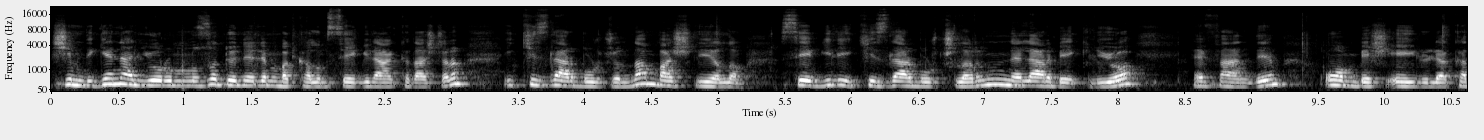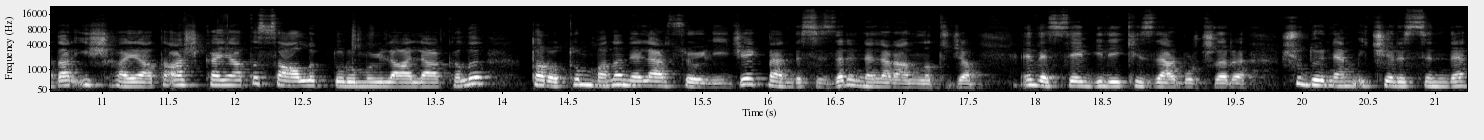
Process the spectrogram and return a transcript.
Şimdi genel yorumumuza dönelim bakalım sevgili arkadaşlarım. İkizler Burcu'ndan başlayalım. Sevgili İkizler Burçlarının neler bekliyor? Efendim 15 Eylül'e kadar iş hayatı, aşk hayatı, sağlık durumuyla alakalı tarotum bana neler söyleyecek ben de sizlere neler anlatacağım. Evet sevgili ikizler burçları şu dönem içerisinde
